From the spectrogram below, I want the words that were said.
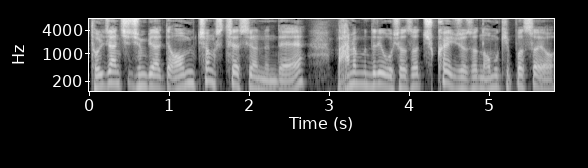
돌잔치 준비할 때 엄청 스트레스였는데 많은 분들이 오셔서 축하해 주셔서 너무 기뻤어요.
